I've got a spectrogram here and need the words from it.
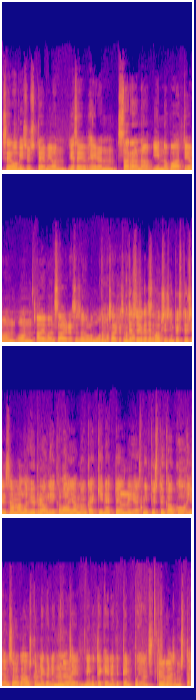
se ovisysteemi on, ja se heidän sarana innovaatio on, on aivan sairaassa. Se on ollut muutamassa aikaisemmassa Mutta tässä joka tapauksessa niin pystyy siis samalla hydrauliikalla ajamaan kaikki näitä peltejä, mm. ja sit niitä pystyy kauko-ohjaamaan. Se on aika hauskan näköinen, kun Joo. se niin kuin tekee näitä temppujaan. Sitten se on Kyllä. vähän semmoista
